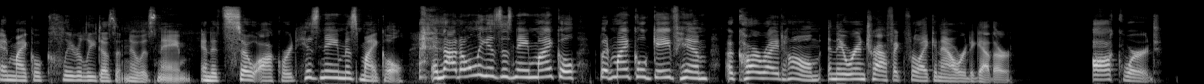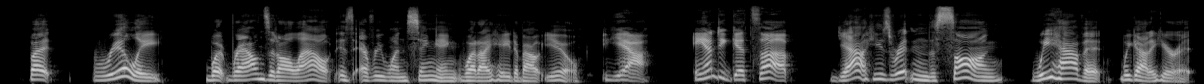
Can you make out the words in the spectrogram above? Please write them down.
And Michael clearly doesn't know his name. And it's so awkward. His name is Michael. And not only is his name Michael, but Michael gave him a car ride home and they were in traffic for like an hour together. Awkward. But really, what rounds it all out is everyone singing What I Hate About You. Yeah. Andy gets up. Yeah, he's written the song. We have it. We got to hear it.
